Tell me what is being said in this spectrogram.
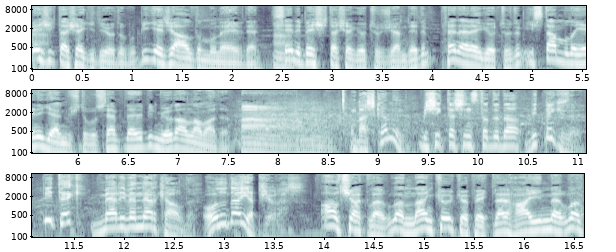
Beşiktaş'a gidiyordu bu. Bir gece aldım bunu evden. Seni Beşiktaş'a götüreceğim dedim. Fener'e götürdüm. İstanbul'a yeni gelmişti bu. Semtleri bilmiyordu anlamadı. Aa, anladım. Başkanım Beşiktaş'ın stadı da bitmek üzere. Bir tek merdivenler kaldı. Onu da yapıyorlar. Alçaklar ulan nankör köpekler hainler ulan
